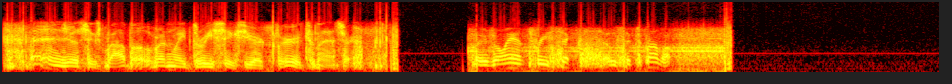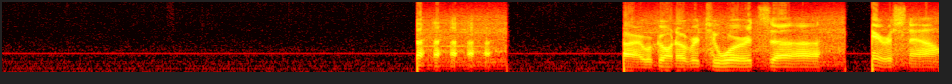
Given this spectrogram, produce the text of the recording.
And 06 Bravo, runway 36, you are clear to master. Clear to land 36, 06 Bravo. All right, we're going over towards uh, Harris now.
